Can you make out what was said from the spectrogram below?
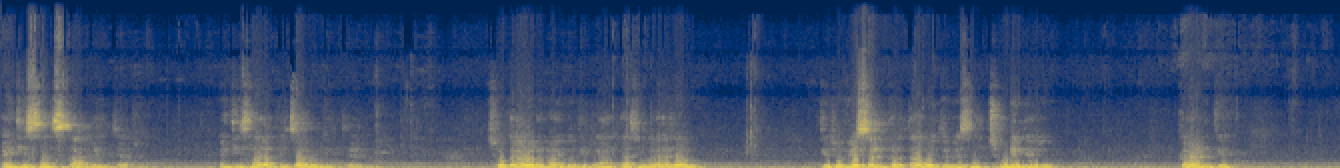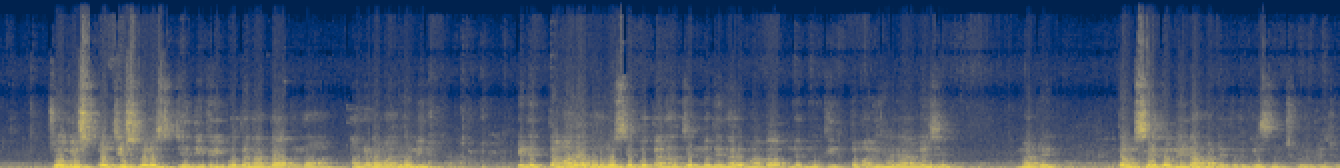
અહીંથી સંસ્કાર લઈ જાજો. અહીંથી સારા વિચારો લઈ જાજો. છોકરાઓને મારી બધી પ્રાર્થના છે વરાજાઓ કે જો વ્યસન કરતા હોય તો વ્યસન છોડી દેજો. કારણ કે ચોવીસ, પચીસ વર્ષ જે દીકરી પોતાના બાપના આંગણામાં રમી, એને તમારા ભરોસે પોતાના જન્મ દેનારા મા બાપને મૂકી તમારી હારે આવે છે. માટે કમસે કમ એના માટે તમે વ્યસન છોડી દેજો.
